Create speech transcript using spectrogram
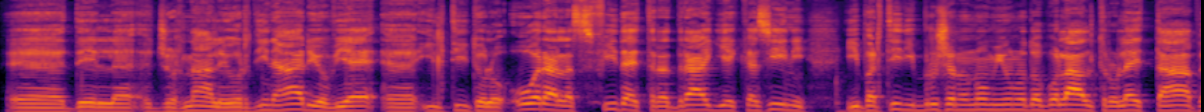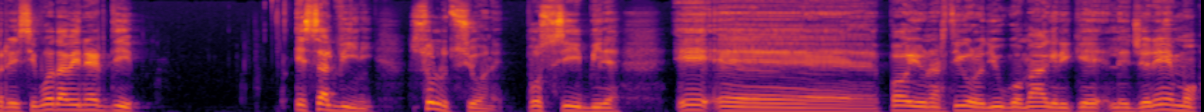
eh, del giornale ordinario vi è eh, il titolo Ora la sfida è tra Draghi e Casini, i partiti bruciano nomi uno dopo l'altro, Letta apre, si vota venerdì. E Salvini, soluzione possibile e eh, poi un articolo di Ugo Magri che leggeremo,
